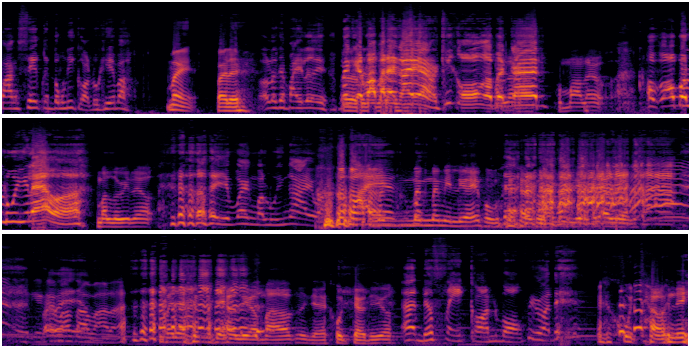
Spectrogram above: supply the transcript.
วางเซฟกันตรงนี้ก่อนโอเคป่ะไม่ไปเลย เอาเราจะไปเลยไม่เก็ตว่ามาได้ไงอะขี้โกงอะไม่เก็ตผมมาแล้ว เอาเอามาลุยแล้วเหรอมาลุยแล้วเฮ้ยแม่งมาลุยง่ายว่ะไปมันไม่มีเรือให้ผมผมไม่มีเรือไม่ได้เอาเรือไปมาตามมาละไม่ได้ไม่ได้เอาเรือมาครับเดี๋ยวขุดแถวนี้ก่อนเออเดี๋ยวเสกก่อนบอกพี่ว่าขุดแถวนี้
